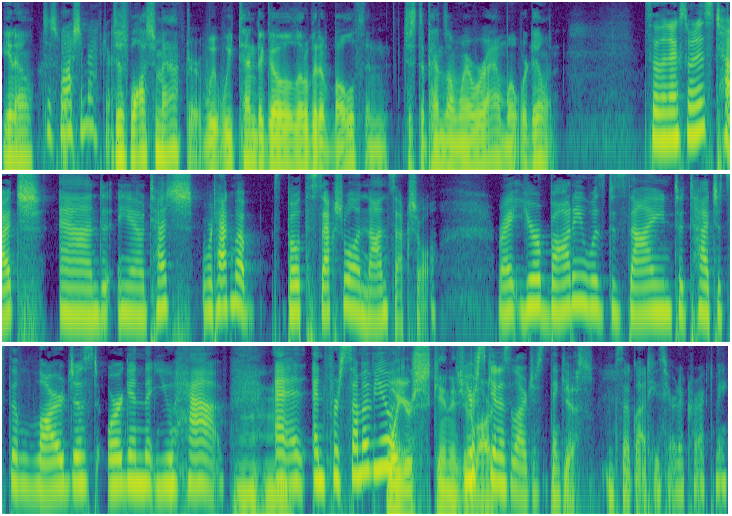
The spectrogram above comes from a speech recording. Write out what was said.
you know, Just wash them after. just wash them after. We, we tend to go a little bit of both, and just depends on where we're at and what we're doing. So the next one is touch. And, you know, touch, we're talking about both sexual and non sexual, right? Your body was designed to touch. It's the largest organ that you have. And, and for some of you, Mm-hmm. Well, your skin is your, your large- skin is the largest. Thank you. Yes. I'm so glad he's here to correct me.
